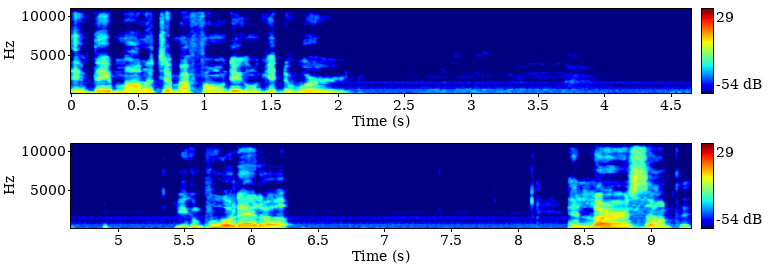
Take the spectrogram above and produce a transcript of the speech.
if they monitor my phone, they're gonna get the word. You can pull that up and learn something.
